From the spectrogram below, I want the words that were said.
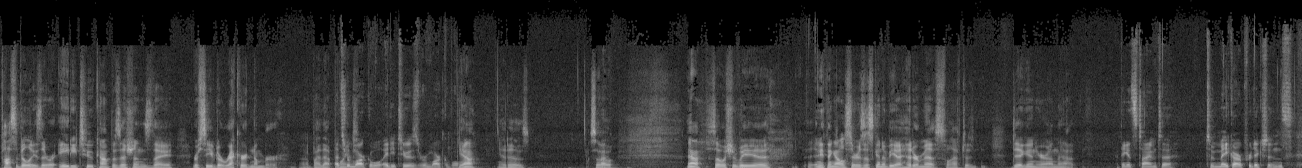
possibilities. There were 82 compositions. They received a record number uh, by that That's point. That's remarkable. 82 is remarkable. Yeah, it is. So, yeah. So should we? Uh, anything else, or is this going to be a hit or miss? We'll have to dig in here on that. I think it's time to to make our predictions.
